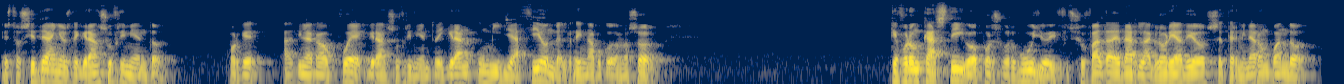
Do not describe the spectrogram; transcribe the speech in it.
Estos siete años de gran sufrimiento, porque al fin y al cabo fue gran sufrimiento y gran humillación del rey Nabucodonosor, que fueron castigo por su orgullo y su falta de dar la gloria a Dios, se terminaron cuando,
